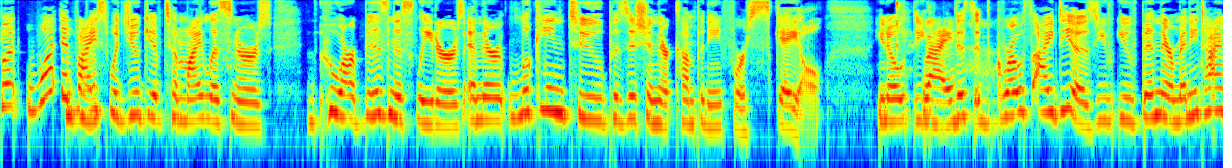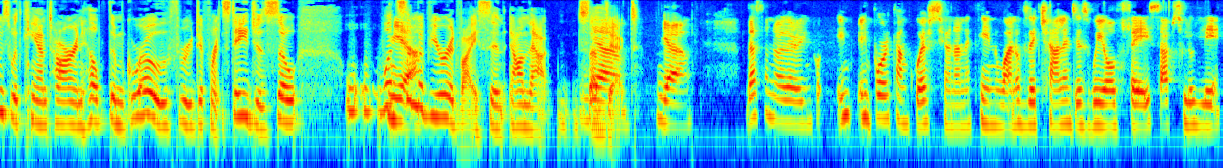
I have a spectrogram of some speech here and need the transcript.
but what mm-hmm. advice would you give to my listeners who are business leaders and they're looking to position their company for scale you know right. this growth ideas you you've been there many times with kantar and helped them grow through different stages so what's yeah. some of your advice in, on that subject yeah. yeah that's another imp- important question and i think one of the challenges we all face absolutely.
